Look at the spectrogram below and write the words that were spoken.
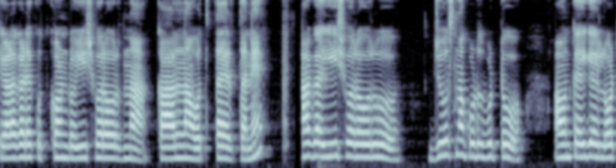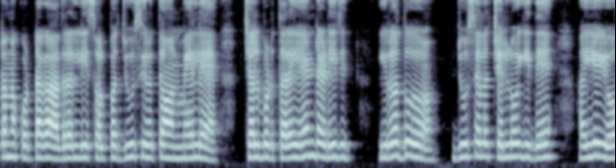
ಕೆಳಗಡೆ ಕುತ್ಕೊಂಡು ಈಶ್ವರ ಅವ್ರನ್ನ ಕಾಲನ್ನ ಒತ್ತಾ ಇರ್ತಾನೆ. ಆಗ ಈಶ್ವರವರು ಜ್ಯೂಸನ್ನ ಕುಡಿದ್ಬಿಟ್ಟು ಅವನ ಕೈಗೆ ಲೋಟನ ಕೊಟ್ಟಾಗ ಅದರಲ್ಲಿ ಸ್ವಲ್ಪ ಜ್ಯೂಸ್ ಇರುತ್ತೆ, ಅವನ ಮೇಲೆ ಚೆಲ್ಬಿಡ್ತಾರೆ ಏನು ಡ್ಯಾಡಿ ಇರೋದು ಜ್ಯೂಸೆಲ್ಲ ಚೆಲ್ಲೋಗಿದೆ, ಅಯ್ಯಯ್ಯೋ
